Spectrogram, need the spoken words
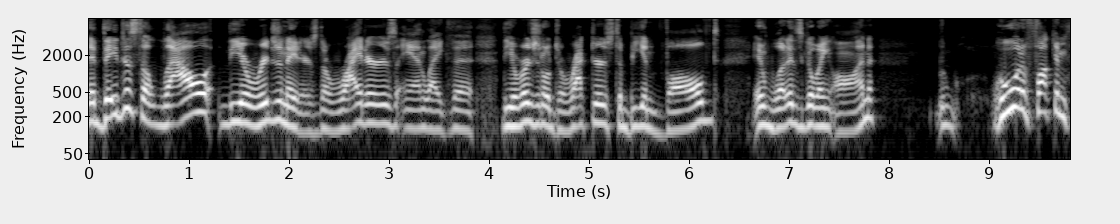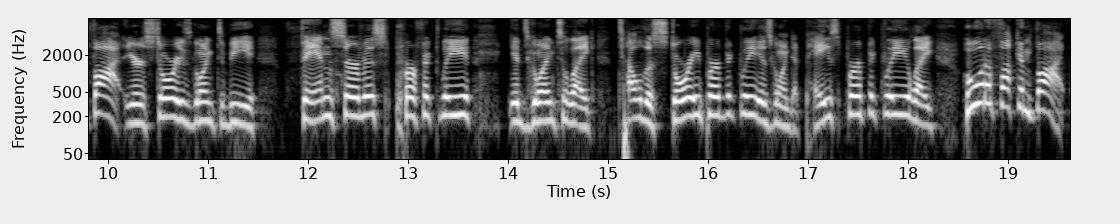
If they just allow the originators, the writers and like the the original directors to be involved in what is going on, who would have fucking thought your story is going to be fan service perfectly? It's going to like tell the story perfectly? It's going to pace perfectly? Like who would have fucking thought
